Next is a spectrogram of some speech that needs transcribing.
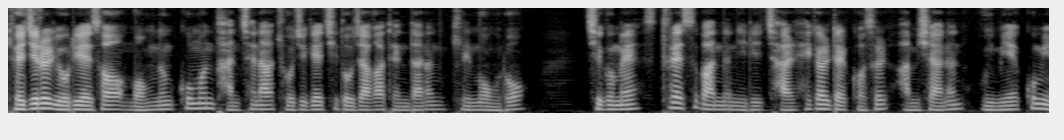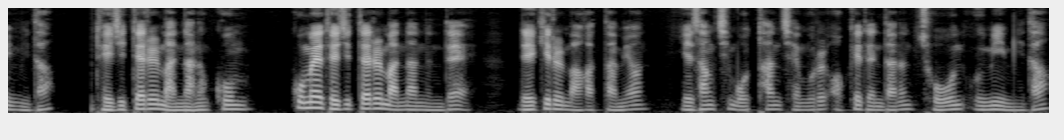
돼지를 요리해서 먹는 꿈은 단체나 조직의 지도자가 된다는 길몽으로 지금의 스트레스 받는 일이 잘 해결될 것을 암시하는 의미의 꿈입니다. 돼지떼를 만나는 꿈. 꿈에 돼지떼를 만났는데 내 길을 막았다면 예상치 못한 재물을 얻게 된다는 좋은 의미입니다.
